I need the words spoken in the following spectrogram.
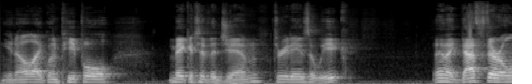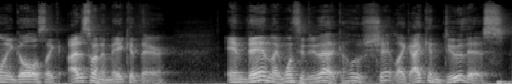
You know, like when people make it to the gym 3 days a week, and like that's their only goal is like I just want to make it there. And then like once you do that, like oh shit, like I can do this.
